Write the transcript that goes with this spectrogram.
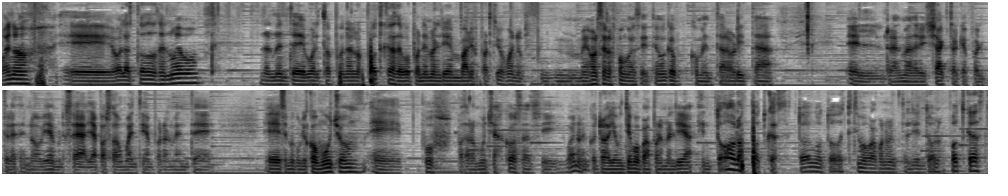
Bueno, eh, hola a todos de nuevo. Realmente he vuelto a poner los podcasts, debo ponerme el día en varios partidos. Bueno, mejor se los pongo así. Tengo que comentar ahorita el Real Madrid Shakhtar que fue el 3 de noviembre. O sea, ya ha pasado un buen tiempo realmente. Eh, se me complicó mucho. Eh, pasaron muchas cosas y bueno, encontré ya un tiempo para ponerme el día en todos los podcasts. Tengo todo este tiempo para ponerme el día en todos los podcasts.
